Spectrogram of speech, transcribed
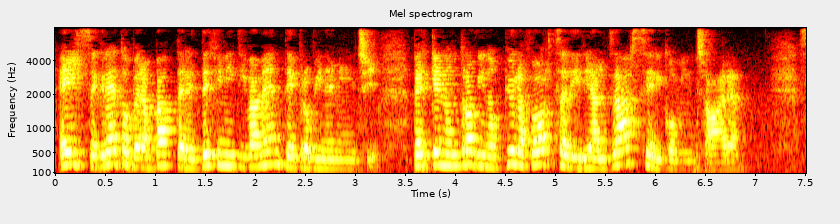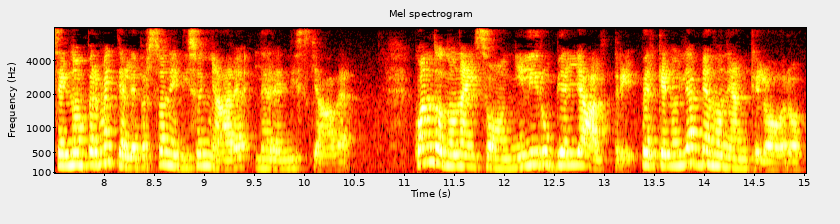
è il segreto per abbattere definitivamente i propri nemici, perché non trovino più la forza di rialzarsi e ricominciare. Se non permetti alle persone di sognare, le rendi schiave. Quando non hai sogni, li rubi agli altri, perché non li abbiano neanche loro.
